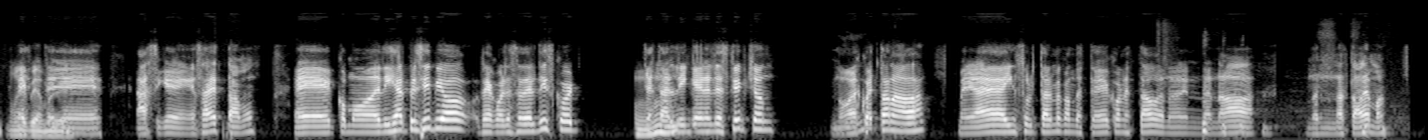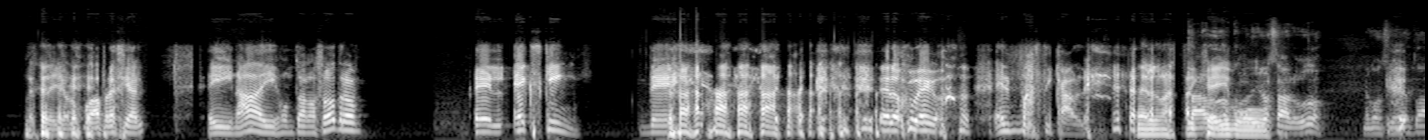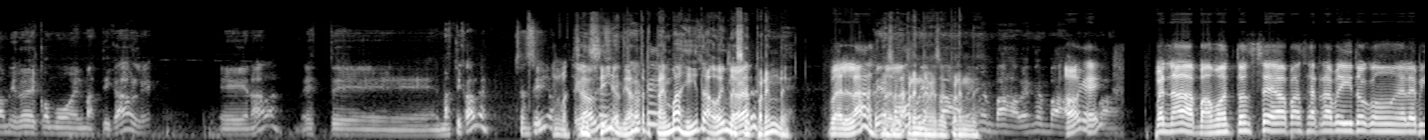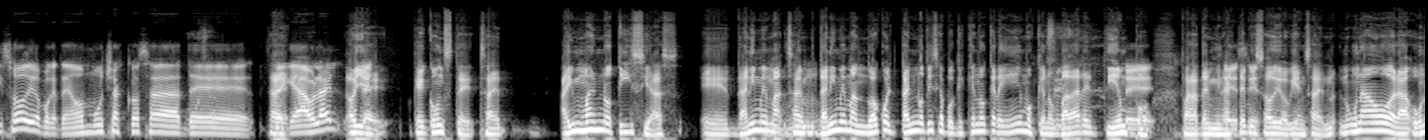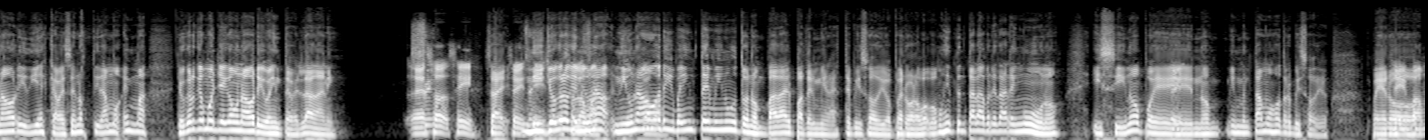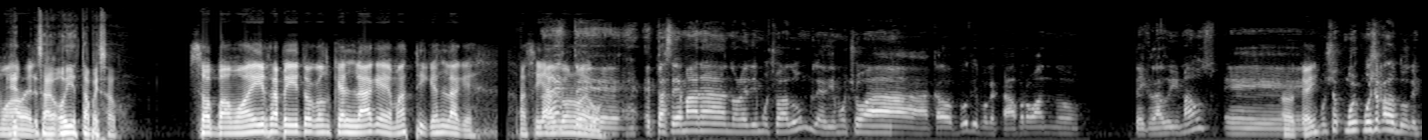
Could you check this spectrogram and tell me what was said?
Muy bien, muy bien. Este, así que en esas estamos. Eh, como dije al principio, recuérdense del Discord, que está el link en el description. No les cuesta nada. Me a insultarme cuando esté conectado, no, no, nada, no, está de más. Este, yo lo puedo apreciar. Y nada, y junto a nosotros, el ex King de, de los juegos, el masticable. El masticable. Yo saludo. Me consiguen todas mis redes como el masticable. Eh, nada, este. El masticable. Sencillo. Sencillo, está en bajita hoy, me sorprende. ¿Verdad? Me sorprende, me sorprende. Vengo en baja, vengo en baja. Ok. Pues nada, vamos entonces a pasar rapidito con el episodio porque tenemos muchas cosas de, de qué hablar. Oye, que conste, hay más noticias. Eh, Dani, me, Dani me mandó a cortar noticias porque es que no creemos que nos va a dar el tiempo para terminar este episodio bien, ¿sabes? Una hora, una hora y diez que a veces nos tiramos. Es más, yo creo que hemos llegado a una hora y veinte, ¿verdad, Dani? Eso sí. ni yo creo que ni una, hora y veinte minutos nos va a dar para terminar este episodio, pero lo vamos a intentar apretar en uno y si no, pues nos inventamos otro episodio. Pero vamos a ver. hoy está pesado. vamos a ir rapidito con qué es la que, Masti, qué es la que. Así algo este, nuevo. Esta semana no le di mucho a Doom, le di mucho a Call of Duty porque estaba probando teclado y mouse. Eh, mucho, mucho Call of Duty.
